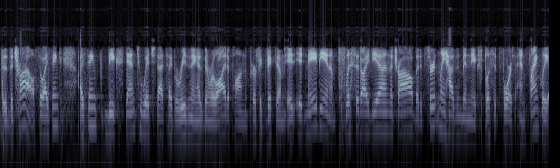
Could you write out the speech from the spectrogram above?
the, the trial. So I think I think the extent to which that type of reasoning has been relied upon, the perfect victim, it, it may be an implicit idea in the trial, but it certainly hasn't been the explicit force. And frankly,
